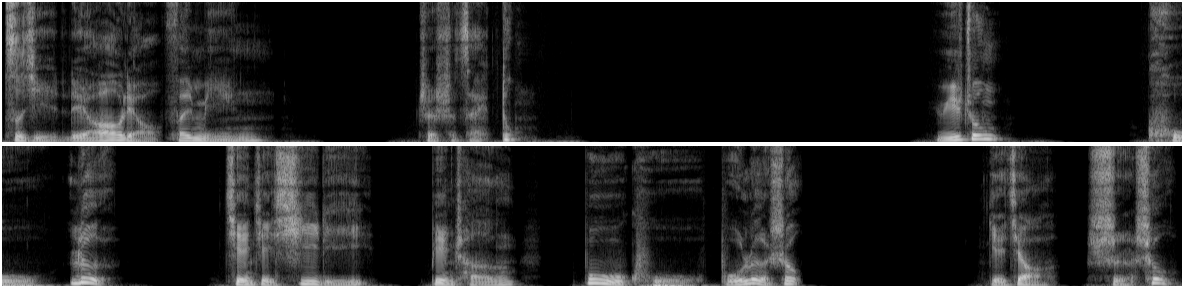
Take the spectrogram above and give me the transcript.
自己了了分明，这是在动。于中。苦乐渐渐西离，变成不苦不乐受，也叫舍受。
